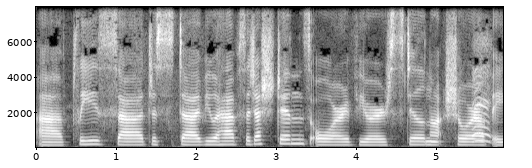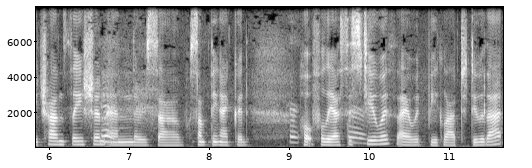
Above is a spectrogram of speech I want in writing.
uh, please uh, just uh, if you have suggestions or if you're still not sure of a translation and there's uh, something I could hopefully assist you with, I would be glad to do that.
